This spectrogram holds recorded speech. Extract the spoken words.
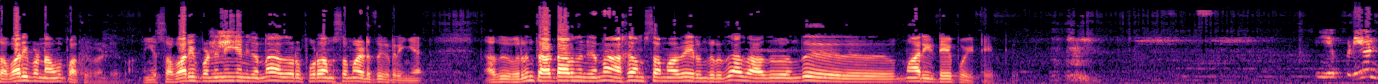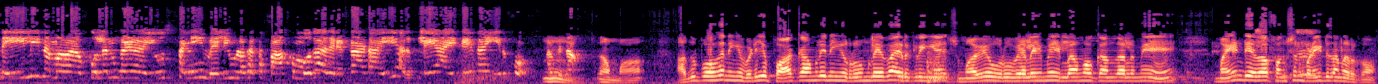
சவாரி பண்ணாமல் பார்த்துக்க வேண்டியதுதான். நீங்கள் சவாரி பண்ணினீங்கன்னு சொன்னால் அது ஒரு புற அம்சமாக எடுத்துக்கிடுறீங்க. அது வெறும் தாட்டாக இருந்துன்னு சொன்னால் அக அம்சமாகவே இருந்துருது. அது அது வந்து மாறிக்கிட்டே போயிட்டே இருக்கு. எப்படியும் டெய்லி நம்ம புலன்களை யூஸ் பண்ணி வெளி உலகத்தை பார்க்கும்போது அது ரெக்கார்ட் ஆகி அது பிளே ஆயிட்டே தான் இருக்கும். ஆமாம் அது போக நீங்கள் வெளியே பார்க்காமலே நீங்கள் ரூம்லேயே தான் இருக்கிறீங்க. சும்மாவே ஒரு வேலையுமே இல்லாமல் உட்காந்தாலுமே மைண்ட் ஏதாவது ஃபங்க்ஷன் பண்ணிட்டு தானே இருக்கும்.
